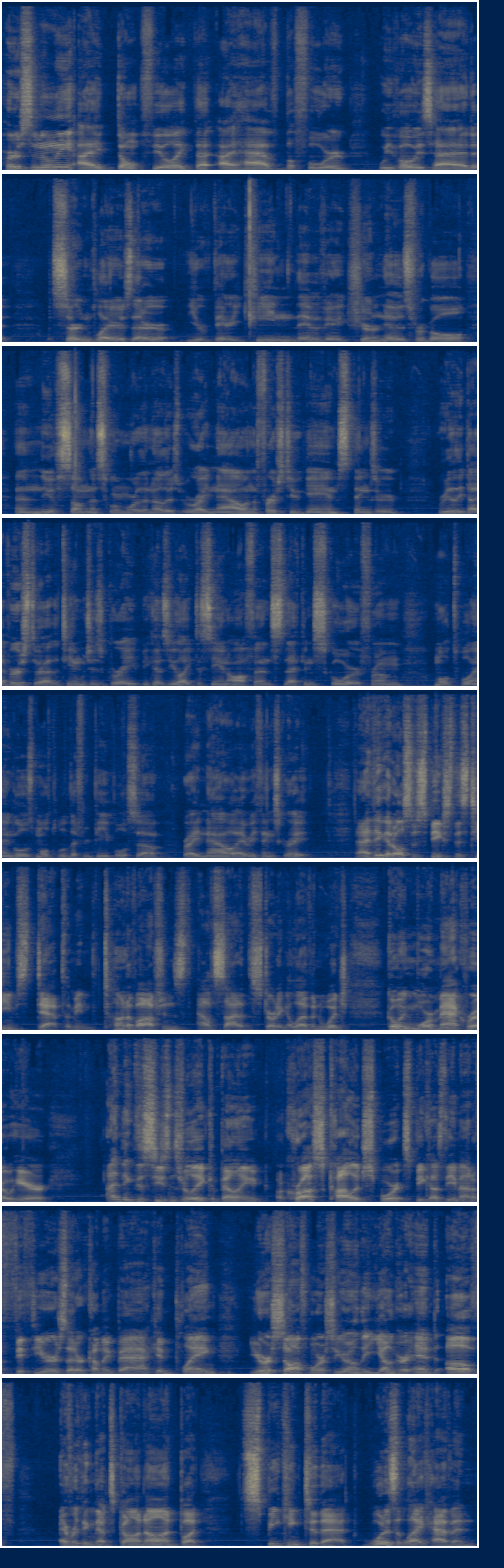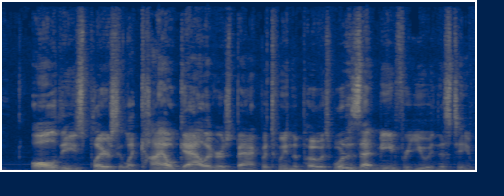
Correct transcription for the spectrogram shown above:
personally, I don't feel like that. I have before. We've always had certain players that are you're very keen. They have a very keen sure. nose for goal, and you have some that score more than others. But right now, in the first two games, things are really diverse throughout the team, which is great because you like to see an offense that can score from multiple angles, multiple different people. So right now, everything's great. And I think it also speaks to this team's depth. I mean, ton of options outside of the starting eleven. Which, going more macro here, I think this season's really compelling across college sports because the amount of fifth years that are coming back and playing. You're a sophomore, so you're on the younger end of everything that's gone on. But speaking to that, what is it like having all these players like Kyle Gallagher's back between the posts. What does that mean for you in this team?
